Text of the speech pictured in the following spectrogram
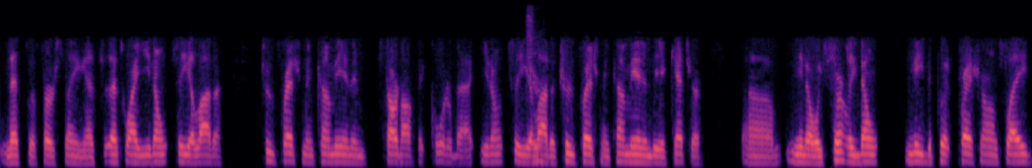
that's the first thing. That's that's why you don't see a lot of true freshmen come in and start off at quarterback. You don't see sure. a lot of true freshmen come in and be a catcher. Um, you know, we certainly don't need to put pressure on Slade.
